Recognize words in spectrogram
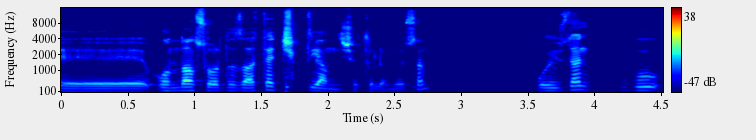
Ee, ondan sonra da zaten çıktı yanlış hatırlamıyorsam. O yüzden bu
